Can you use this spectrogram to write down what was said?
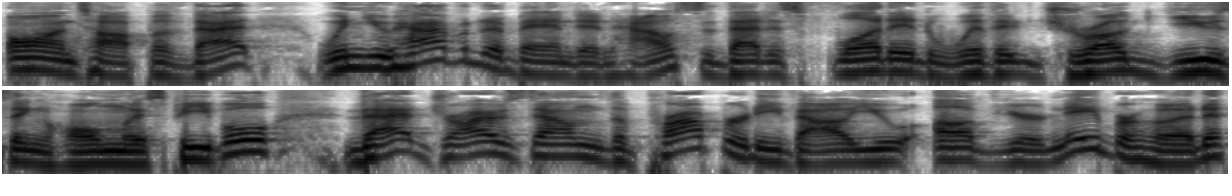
on top of that, when you have an abandoned house that is flooded with drug using homeless people, that drives down the property value of your neighborhood.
